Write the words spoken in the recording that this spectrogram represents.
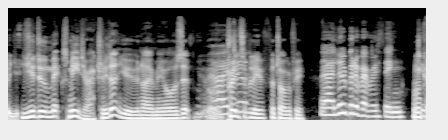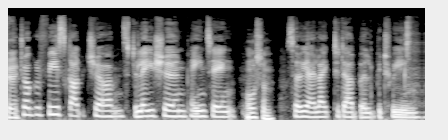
But you- do mixed media, actually, don't you, Naomi? Or is it I principally photography? Yeah, a little bit of everything. Do photography, sculpture, installation, painting. Awesome. So yeah, I like to dabble between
